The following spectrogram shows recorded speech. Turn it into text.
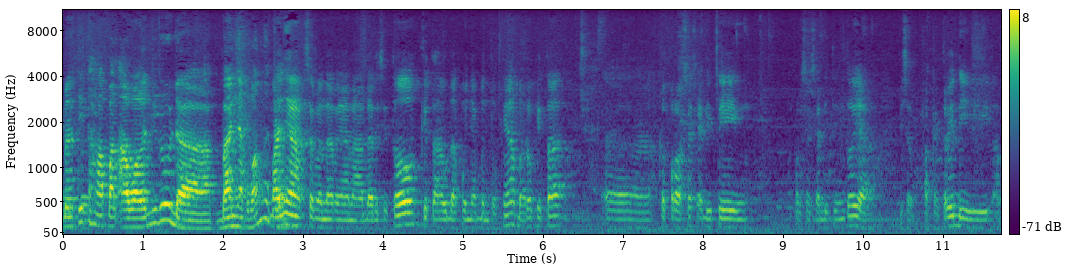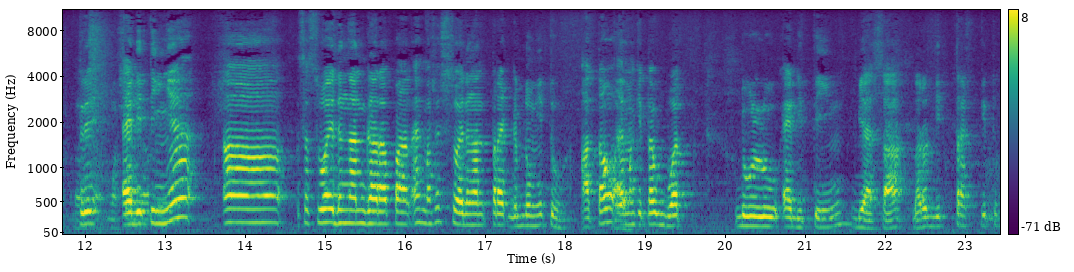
Berarti gitu. tahapan awalnya juga udah banyak banget ya? banyak sebenarnya. Nah dari situ kita udah punya bentuknya baru kita eh, ke proses editing. Proses editing tuh ya bisa pakai 3D apa- Tri- motion eh, sesuai dengan garapan eh maksudnya sesuai dengan track gedung itu. Atau Iya. emang kita buat dulu editing biasa baru di track gitu?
